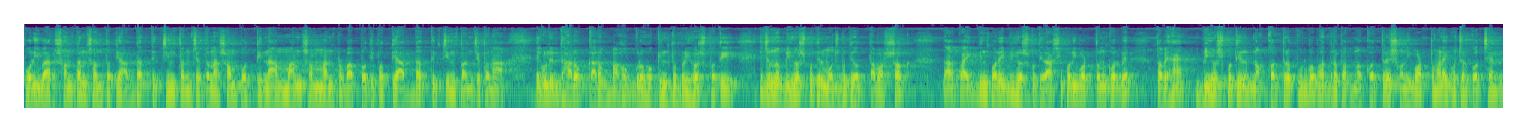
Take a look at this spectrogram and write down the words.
পরিবার, সন্তান সন্ততি, আধ্যাত্মিক চিন্তন চেতনা, সম্পত্তি, নাম, মান সম্মান, প্রভাব প্রতিপত্তি, আধ্যাত্মিক চিন্তন চেতনা, এগুলির ধারক, কারক, বাহক, গ্রহ কিন্তু বৃহস্পতি। এজন্য বৃহস্পতির মজবুতি অত্যাবশ্যক। আর কয়েকদিন পরেই বৃহস্পতি রাশি পরিবর্তন করবে। তবে হ্যাঁ বৃহস্পতির নক্ষত্র পূর্ব ভাদ্রপদ নক্ষত্রে শনি বর্তমানে গোচর করছেন।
